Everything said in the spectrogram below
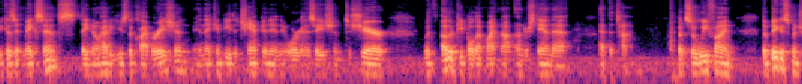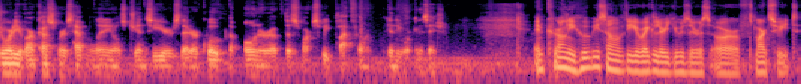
because it makes sense. They know how to use the collaboration and they can be the champion in the organization to share with other people that might not understand that at the time. But so we find the biggest majority of our customers have millennials, Gen Zers that are, quote, the owner of the Smart Suite platform in the organization. And currently, who be some of the regular users of Smart Suite?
